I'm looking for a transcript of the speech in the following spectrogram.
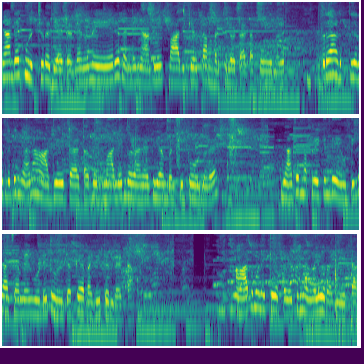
ഞാൻ ദേ കുളിച്ച് റെഡി ആയിട്ടുണ്ട്. ഞങ്ങൾ നേരെ തന്നെ ഞാൻ ദേ വാതിക്കടുത്ത് അമ്പലത്തിലോട്ടാട്ടാ പോകുന്നത്. ഇത്ര അടുത്ത് കിടന്നിട്ട് ഞാൻ ആദ്യമായിട്ടാട്ടാ നിർമാലയം തൊഴാനായിട്ട് ഈ അമ്പലത്തിൽ പോകുന്നത്. ഞാൻ ചെന്നപ്പോഴേക്കും ദേവുട്ടിയും കാച്ചാമ്മയും കൂടി തൊഴിലൊക്കെ ഇറങ്ങിയിട്ടുണ്ട് കേട്ടാ. ആറു മണിക്ക് എപ്പോഴേക്കും ഞങ്ങൾ ഇറങ്ങിയിട്ടാ.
